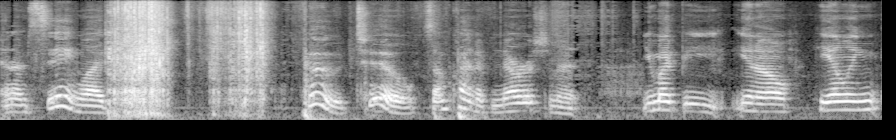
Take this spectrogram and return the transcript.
And I'm seeing like food too, some kind of nourishment. You might be, you know, healing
